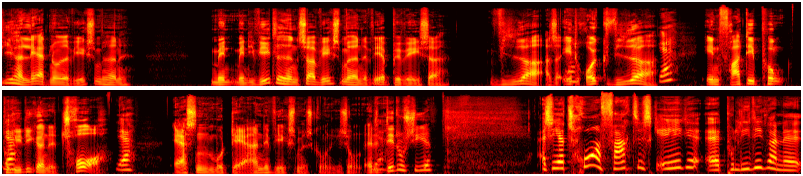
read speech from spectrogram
de har lært noget af virksomhederne, men, men i virkeligheden så er virksomhederne ved at bevæge sig videre, altså ja. et ryg videre, ja. end fra det punkt, politikerne ja. tror, ja. Er sådan moderne virksomhedskommunikation. Er det ja. det, du siger? Altså, jeg tror faktisk ikke, at politikerne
